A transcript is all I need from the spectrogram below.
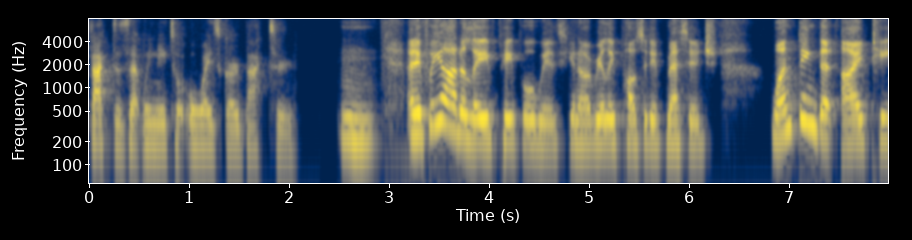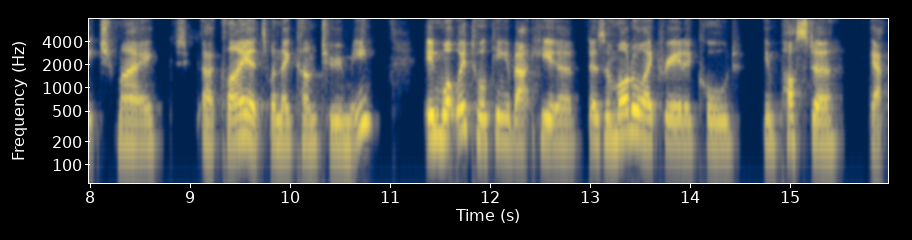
factors that we need to always go back to. Mm. And if we are to leave people with, you know, a really positive message, one thing that I teach my uh, clients when they come to me in what we're talking about here, there's a model I created called imposter gap.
